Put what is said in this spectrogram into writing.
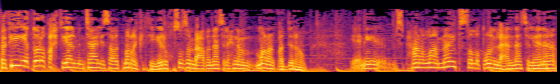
ففي طرق احتيال من تالي صارت مرة كثير وخصوصا بعض الناس اللي إحنا مرة نقدرهم. يعني سبحان الله ما يتسلطون على الناس اللي أنا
